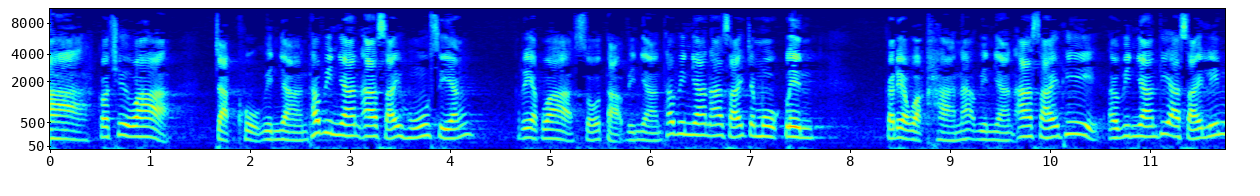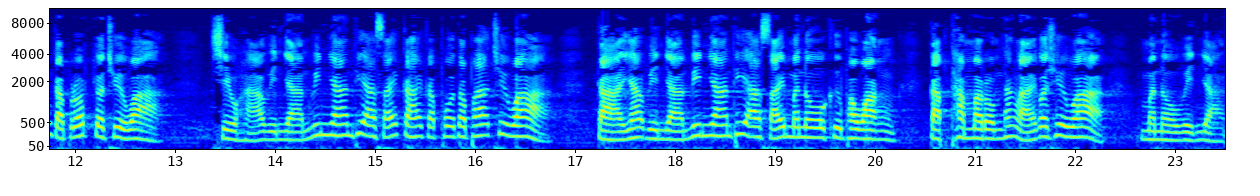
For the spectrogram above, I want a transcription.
ตาก็ชื่อว่าจักขุวิญญาณ ถ้าวิญญาณอาศัยหูเสียง เรียกว่าโสตวิญญาณ ถ้าวิญญาณอาศัยจมูกกลิ่น ก็เรียกว่าขานะวิญญาณอาศัยที่วิญญาณที่อาศัยลิ้นกับรสก็ชื่อว่า ชิวหาวิญญาณ วิญญาณที่อาศัยกายกับโพธพะชื่อว่า กายวิญญาณ วิญญาณที่อาศัยมโนคือผวังกับธรรมารมทั้งหลายก็ชื่อว่า มโนวิญญาณ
